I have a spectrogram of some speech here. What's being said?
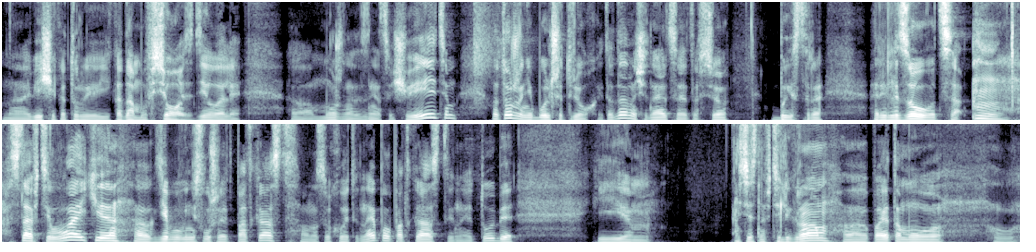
э, вещи, которые, и когда мы все сделали, э, можно заняться еще и этим, но тоже не больше трех. И тогда начинается это все быстро реализовываться. Ставьте лайки, а, где бы вы не слушали этот подкаст. Он у нас выходит и на Apple подкаст, и на YouTube, и, естественно, в Telegram. А, поэтому, ну,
